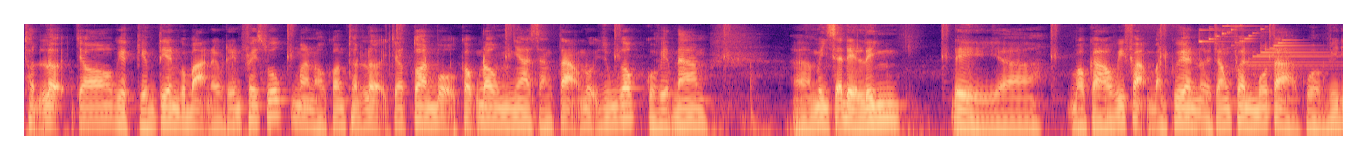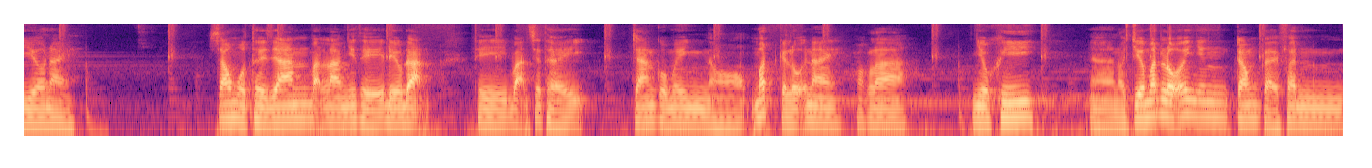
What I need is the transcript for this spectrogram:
thuận lợi cho việc kiếm tiền của bạn ở trên Facebook mà nó còn thuận lợi cho toàn bộ cộng đồng nhà sáng tạo nội dung gốc của Việt Nam à, mình sẽ để link để à, báo cáo vi phạm bản quyền ở trong phần mô tả của video này. Sau một thời gian bạn làm như thế đều đặn thì bạn sẽ thấy trang của mình nó mất cái lỗi này hoặc là nhiều khi à, nó chưa mất lỗi nhưng trong cái phần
